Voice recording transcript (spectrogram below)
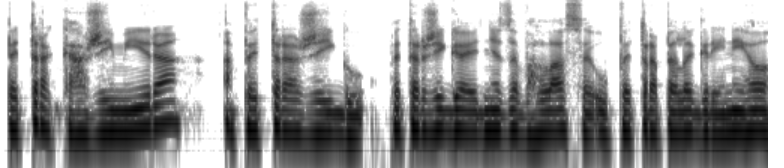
Petra Kažimíra a Petra Žigu. Petr Žiga je dnes v hlase u Petra Pellegriniho.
